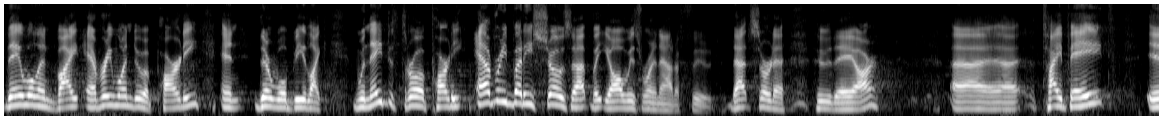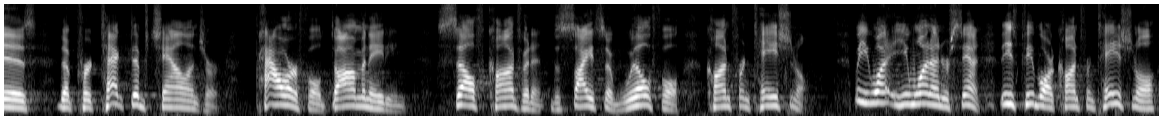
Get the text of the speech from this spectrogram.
they will invite everyone to a party, and there will be like, when they throw a party, everybody shows up, but you always run out of food. That's sort of who they are. Uh, type 8 is the protective challenger, powerful, dominating, self confident, decisive, willful, confrontational. But you want, you want to understand, these people are confrontational,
